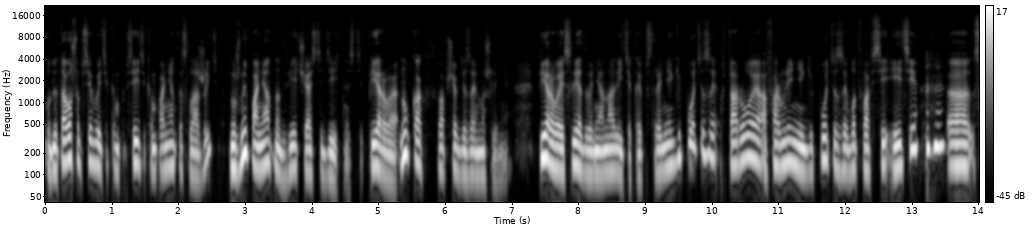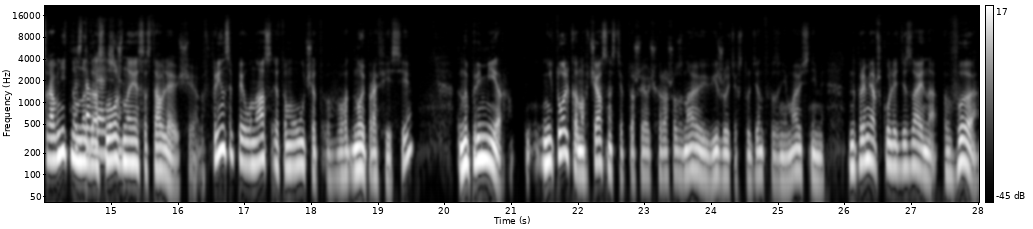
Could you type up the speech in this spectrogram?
Вот для того, чтобы все эти, все эти компоненты сложить, нужны, понятно, две части деятельности. Первое, ну, как вообще в дизайн мышления. Первое — исследование, аналитика и построение гипотезы. Второе — оформление гипотезы вот во все эти Мгм. э, сравнительно Составляющие. многосложные составляющие. В принципе, у нас этому учат в одной профессии. Например, не только, но в частности, потому что я очень хорошо знаю и вижу этих студентов занимаюсь с ними. Например, в школе дизайна в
